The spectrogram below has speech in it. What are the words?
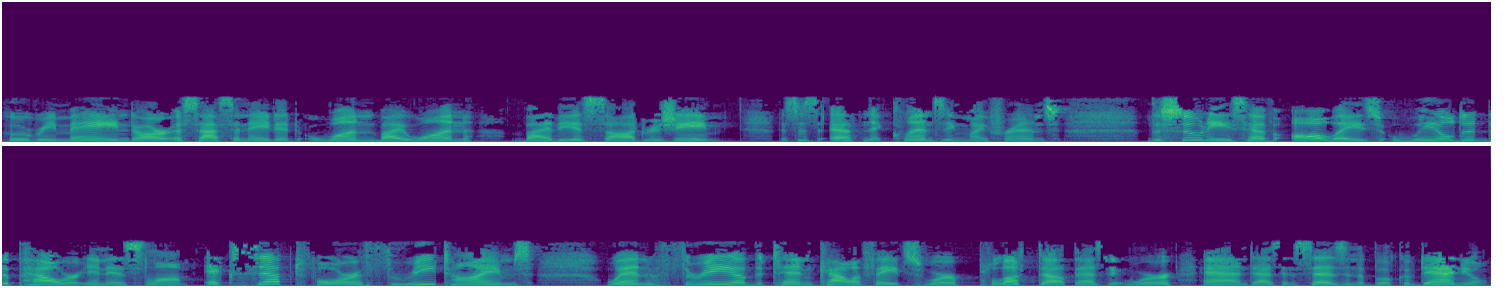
who remained are assassinated one by one by the Assad regime. This is ethnic cleansing, my friends. The Sunnis have always wielded the power in Islam, except for three times when three of the ten caliphates were plucked up, as it were, and as it says in the book of Daniel.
